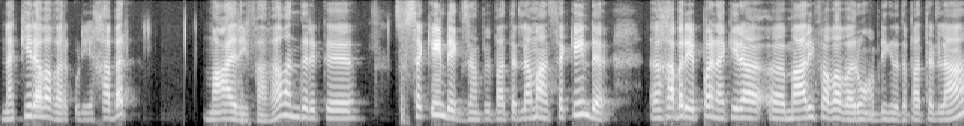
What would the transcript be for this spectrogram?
நக்கீராவாக வரக்கூடிய ஹபர் மாரிஃபாவாக வந்திருக்கு. ஸோ செகண்ட் எக்ஸாம்பிள் பார்த்துடலாமா செகண்டு ஹபர் எப்போ நக்கீரா மாரிஃபாவாக வரும் அப்படிங்கிறத பார்த்துடலாம்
